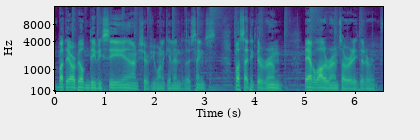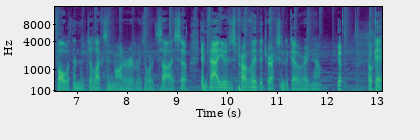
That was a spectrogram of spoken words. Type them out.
but they are building DVC, and I'm sure if you want to get into those things. Plus, I think their room. They have a lot of rooms already that are fall within the deluxe and moderate resort size. So, and value is probably the direction to go right now. Yep. Okay.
